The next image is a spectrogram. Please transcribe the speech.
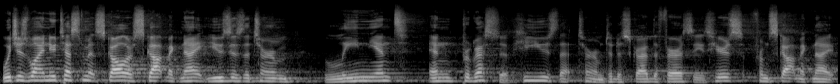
Which is why New Testament scholar Scot McKnight uses the term lenient and progressive. He used that term to describe the Pharisees. Here's from Scot McKnight,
